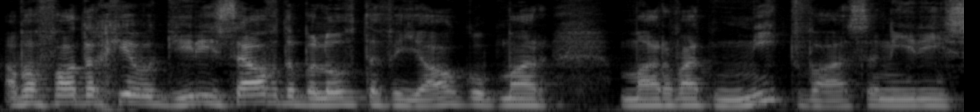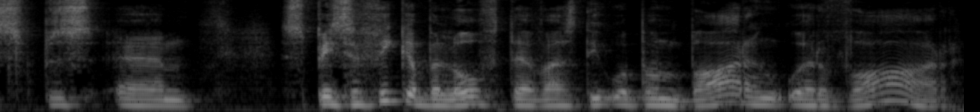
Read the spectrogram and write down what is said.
Abba Vader gee ook hierdie selfde belofte vir Jakob, maar maar wat nuut was in hierdie ehm um, spesifieke belofte was die openbaring oor waar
